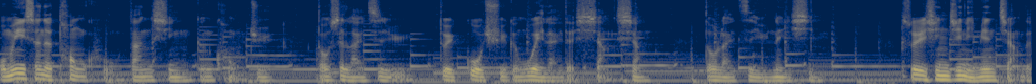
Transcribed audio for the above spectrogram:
我们一生的痛苦、担心跟恐惧，都是来自于对过去跟未来的想象，都来自于内心。所以《心经》里面讲的，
